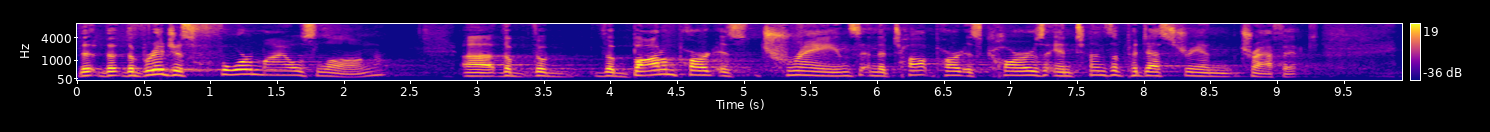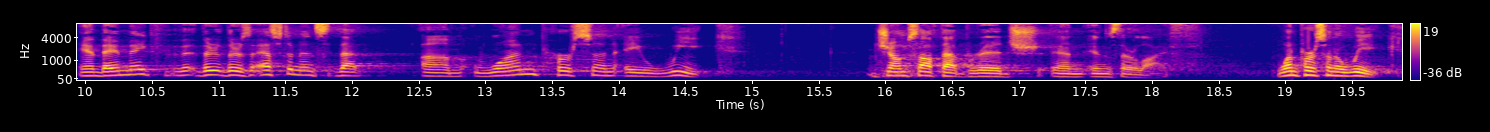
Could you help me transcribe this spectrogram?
The, the, the bridge is four miles long. Uh, the, the, the bottom part is trains, and the top part is cars and tons of pedestrian traffic. And they make, there, there's estimates that um, one person a week jumps off that bridge and ends their life. One person a week.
